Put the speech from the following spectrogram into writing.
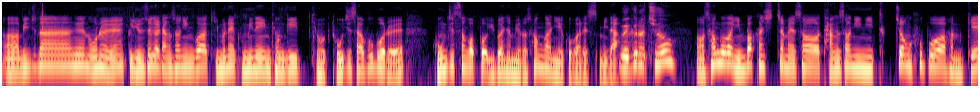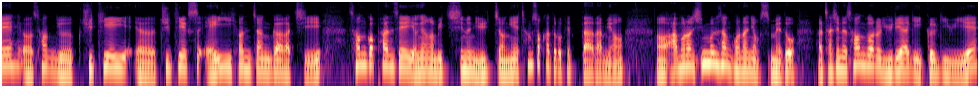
어, 민주당은 오늘 그 윤석열 당선인과 김은혜 국민의힘 경기 도지사 후보를 공직선거법 위반 혐의로 선관위에 고발했습니다. 왜 그렇죠? 어, 선거가 임박한 시점에서 당선인이 특정 후보와 함께 어, 선, 그 GTA, 어, GTX-A 현장과 같이 선거 판세에 영향을 미치는 일정에 참석하도록 했다라며 어, 아무런 신문상 권한이 없음에도 자신의 선거를 유리하게 이끌기 위해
